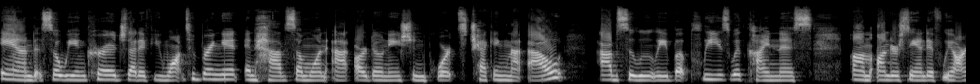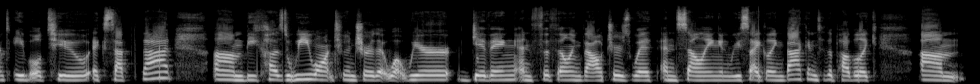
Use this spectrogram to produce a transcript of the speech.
And so we encourage that if you want to bring it and have someone at our donation ports checking that out, absolutely but please with kindness um, understand if we aren't able to accept that um, because we want to ensure that what we're giving and fulfilling vouchers with and selling and recycling back into the public um,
